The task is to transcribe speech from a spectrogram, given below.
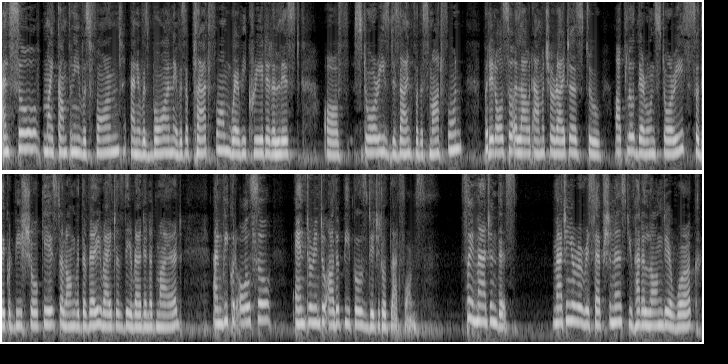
And so my company was formed and it was born. It was a platform where we created a list of stories designed for the smartphone, but it also allowed amateur writers to upload their own stories so they could be showcased along with the very writers they read and admired. And we could also enter into other people's digital platforms. So imagine this. Imagine you're a receptionist, you've had a long day of work,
